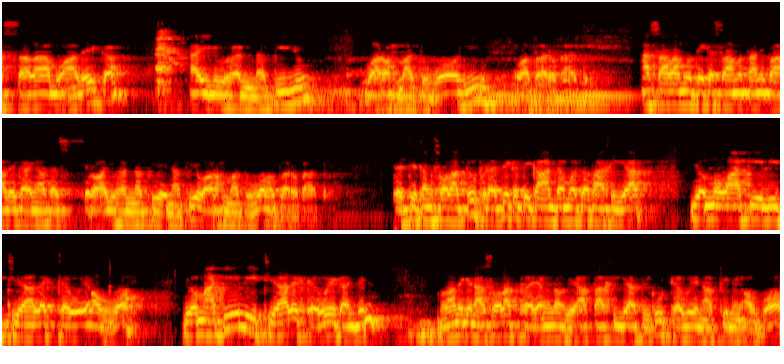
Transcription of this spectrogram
assalamu alayka ayyuhan nabiyyu wa rahmatullahi wa barakatuh. Assalamu te keselamatan iku alika ing atas sira ayuhan nabi nabi wa rahmatullahi wa barakatuh. Jadi teng salat itu berarti ketika Anda maca tahiyat ya mewakili dialek dawe Allah, ya mewakili dialek dawe Kanjeng Mulane kena salat bayangno nggih atahiyat iku dawuh Nabi ning Allah.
